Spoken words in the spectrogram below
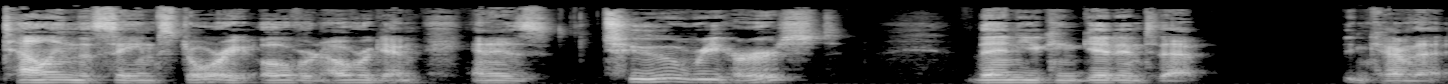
telling the same story over and over again and is too rehearsed, then you can get into that in kind of that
